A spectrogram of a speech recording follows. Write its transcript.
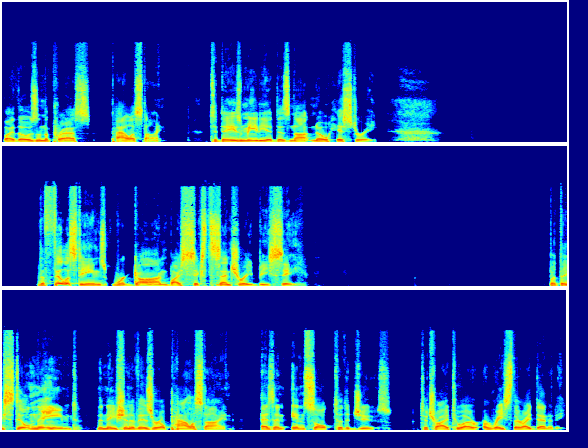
by those in the press Palestine. Today's media does not know history. the Philistines were gone by 6th century BC. But they still named the nation of Israel Palestine as an insult to the Jews to try to uh, erase their identity.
